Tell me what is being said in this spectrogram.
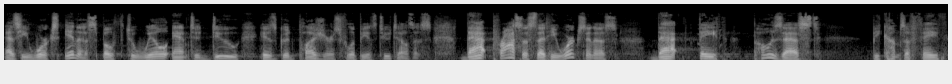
as he works in us both to will and to do his good pleasure, as Philippians 2 tells us. That process that he works in us, that faith possessed, becomes a faith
